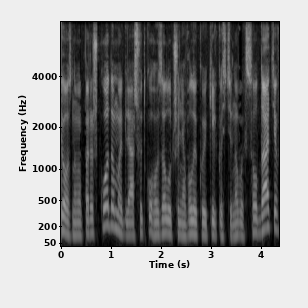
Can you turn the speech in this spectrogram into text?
серйозними перешкодами для швидкого залучення великої кількості нових солдатів.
